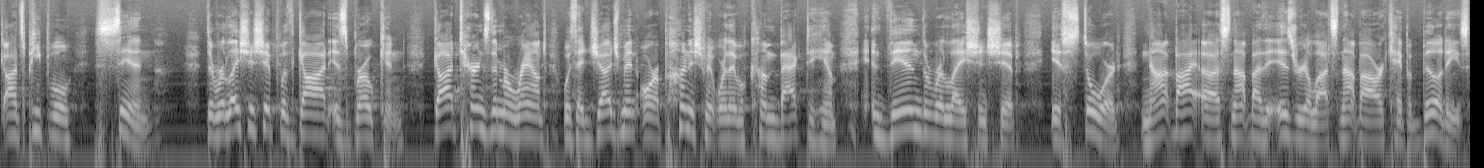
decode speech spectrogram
God's people sin the relationship with God is broken. God turns them around with a judgment or a punishment where they will come back to Him. And then the relationship is stored, not by us, not by the Israelites, not by our capabilities,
